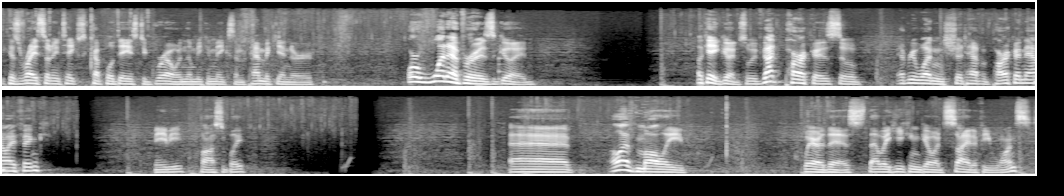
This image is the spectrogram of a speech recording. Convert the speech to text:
because rice only takes a couple of days to grow, and then we can make some pemmican or or whatever is good. Okay, good. So we've got parkas, so everyone should have a parka now, I think. Maybe, possibly. Uh, I'll have Molly wear this. That way he can go outside if he wants.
